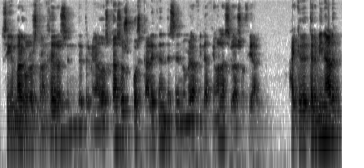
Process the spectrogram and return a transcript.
Sin embargo, los extranjeros, en determinados casos, pues carecen de ese número de afiliación a la seguridad social. Hay que determinar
